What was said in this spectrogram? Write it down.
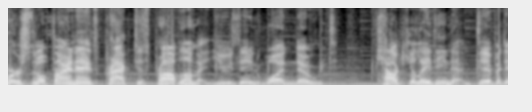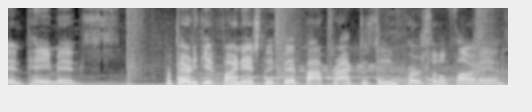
Personal finance practice problem using OneNote. Calculating dividend payments. Prepare to get financially fit by practicing personal finance.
